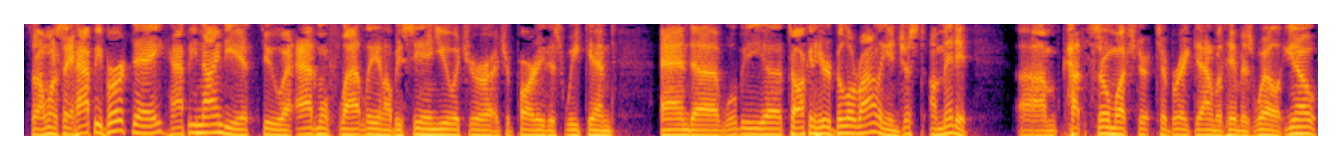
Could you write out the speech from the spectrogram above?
So I want to say happy birthday, happy 90th to uh, Admiral Flatley, and I'll be seeing you at your at your party this weekend. And uh, we'll be uh, talking here to Bill O'Reilly in just a minute. Um, got so much to, to break down with him as well. You know,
